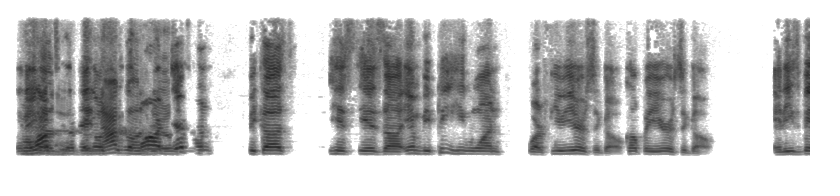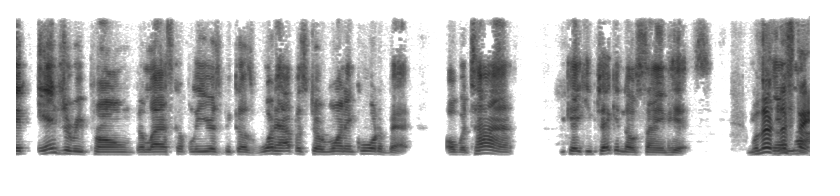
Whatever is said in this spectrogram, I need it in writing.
And well, they're, they're not going to do different because his his uh, MVP he won what a few years ago, a couple of years ago, and he's been injury prone the last couple of years because what happens to a running quarterback over time? You can't keep taking those same hits. You well, let, us stay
